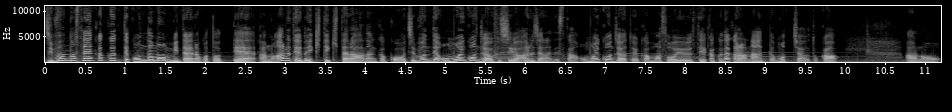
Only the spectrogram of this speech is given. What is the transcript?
自分の性格ってこんなもんみたいなことってあのある程度生きてきたらなんかこう自分で思い込んじゃう節があるじゃないですか思い込んじゃうというか、まあ、そういう性格だからなって思っちゃうとかあの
